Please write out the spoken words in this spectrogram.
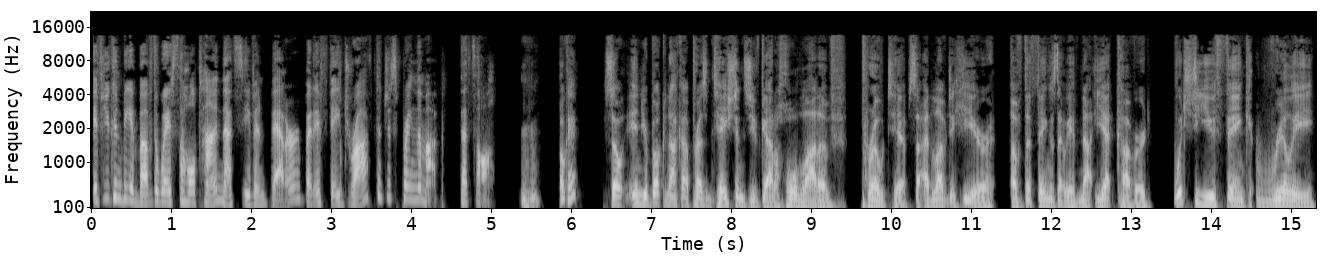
If you can be above the waist the whole time, that's even better. But if they drop, then just bring them up. That's all. Mm-hmm. Okay. So in your book, Knockout Presentations, you've got a whole lot of pro tips. I'd love to hear of the things that we have not yet covered. Which do you think really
